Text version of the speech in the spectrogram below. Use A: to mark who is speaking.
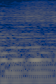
A: Kami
